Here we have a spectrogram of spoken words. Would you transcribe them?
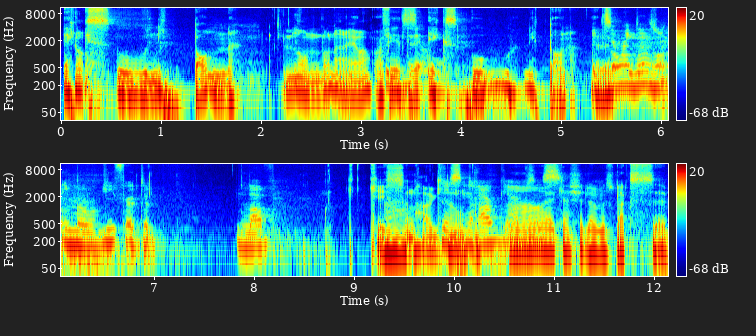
Eh, ja. XO19. London är det va? Varför heter det XO19? Eller? Så är det en sån emoji för typ love, Kiss and hug. kiss and hug. Ja, det kanske är någon slags eh,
